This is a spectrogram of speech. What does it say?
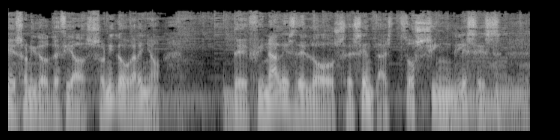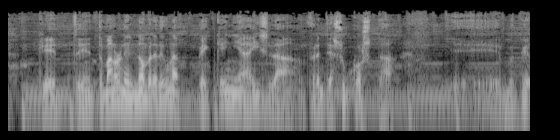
Qué sonido, decía, sonido hogareño de finales de los 60. Estos ingleses que te- tomaron el nombre de una pequeña isla frente a su costa, eh, que,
